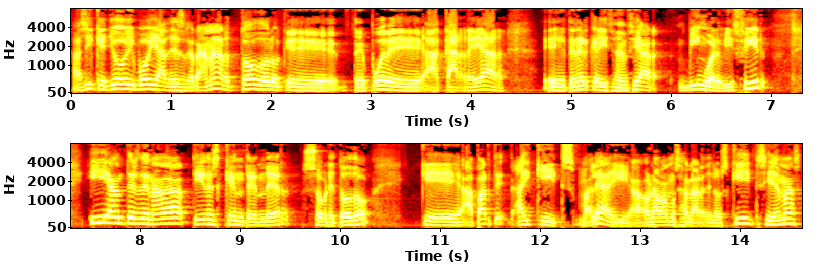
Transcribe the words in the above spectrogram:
Así que yo hoy voy a desgranar todo lo que te puede acarrear tener que licenciar Bingware Bisphere y antes de nada tienes que entender sobre todo que aparte hay kits, ¿vale? Ahora vamos a hablar de los kits y demás,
